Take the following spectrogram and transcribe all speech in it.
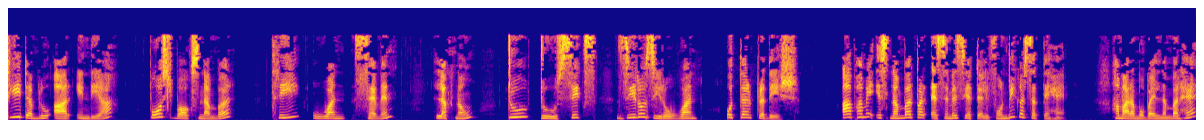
T W R India post box number three one seven Lucknow two two six zero zero one Uttar Pradesh. आप हमें इस नंबर पर एसएमएस या टेलीफोन भी कर सकते हैं। हमारा मोबाइल नंबर है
